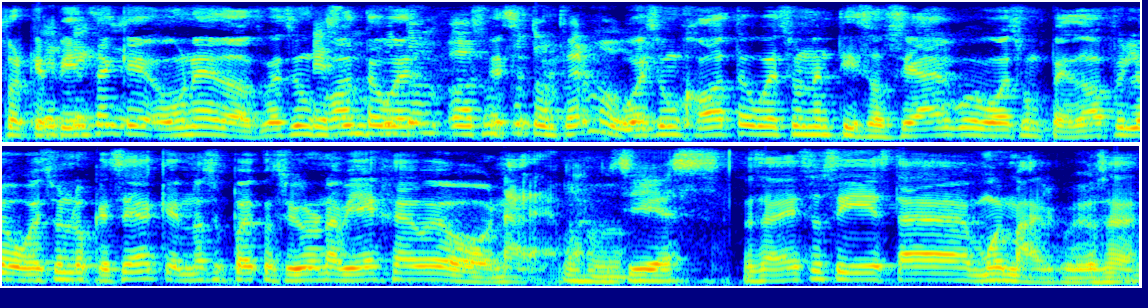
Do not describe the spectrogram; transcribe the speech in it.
Porque que te- piensan que una de dos, o es un Es joto, puto- o es un puto enfermo, O güey. es un joto, o es un antisocial, güey, o es un pedófilo, o es un lo que sea, que no se puede conseguir una vieja, güey, o nada, güey. Ajá. Sí es. O sea, eso sí está muy mal, güey. O sea,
